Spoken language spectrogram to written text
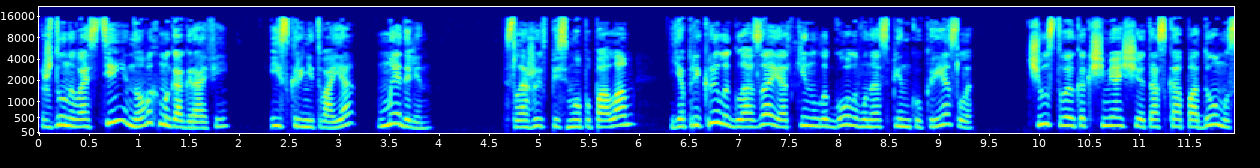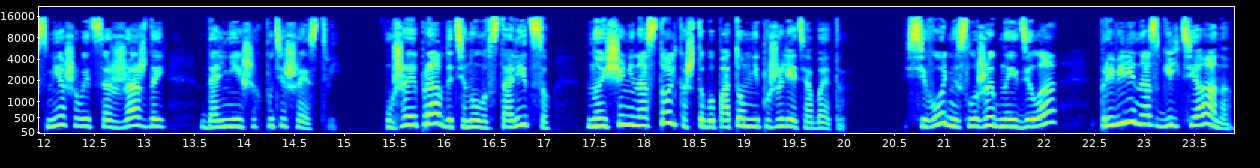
Жду новостей и новых магографий. Искренне твоя, Мэдалин. Сложив письмо пополам, я прикрыла глаза и откинула голову на спинку кресла, чувствуя, как щемящая тоска по дому смешивается с жаждой дальнейших путешествий. Уже и правда тянула в столицу, но еще не настолько, чтобы потом не пожалеть об этом. Сегодня служебные дела привели нас в Гильтиана,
